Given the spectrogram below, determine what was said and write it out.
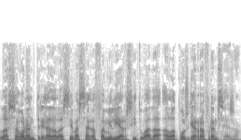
la segona entrega de la seva saga familiar situada a la postguerra francesa.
